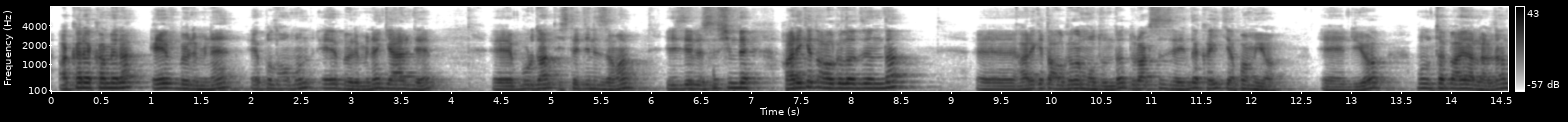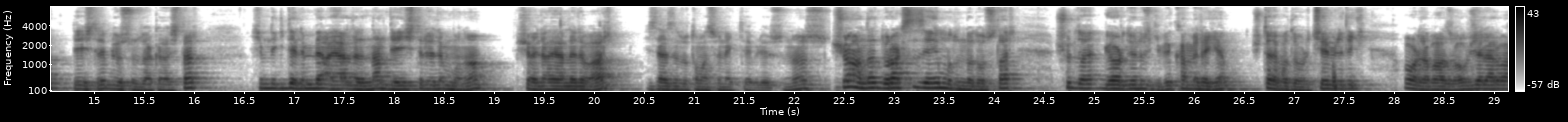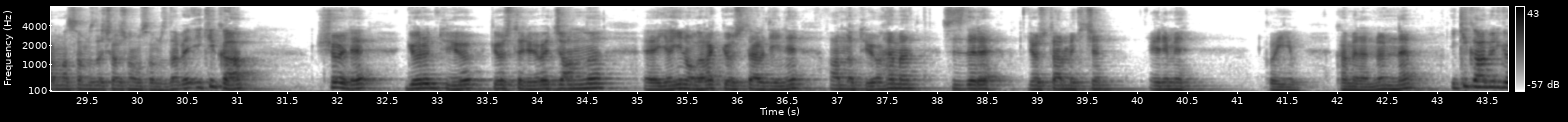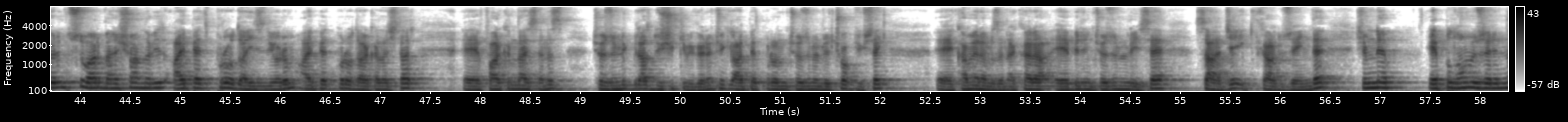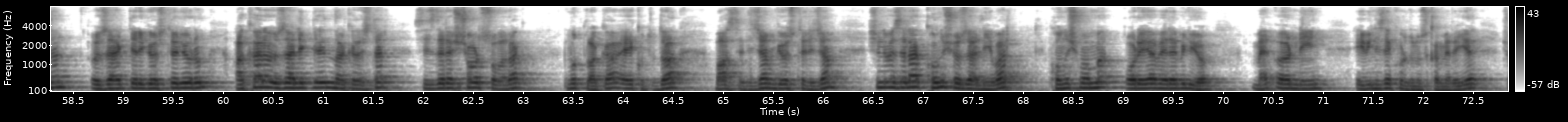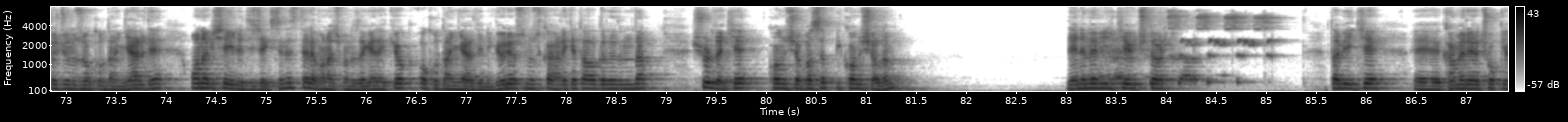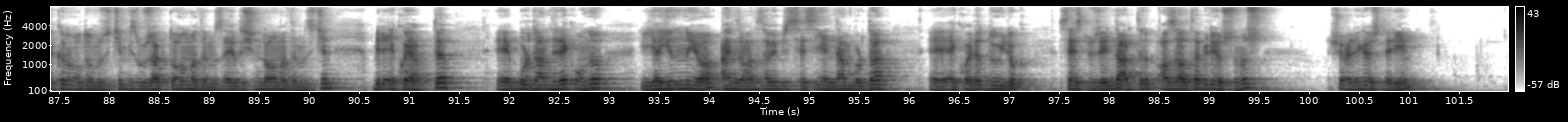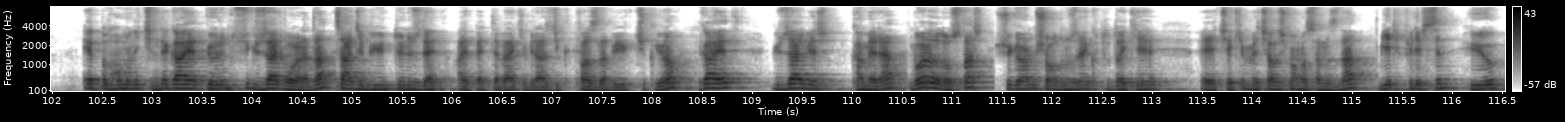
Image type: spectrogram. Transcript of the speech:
Akara kamera ev bölümüne, Apple Home'un ev bölümüne geldi. Ee, buradan istediğiniz zaman izleyebilirsiniz. Şimdi hareket algıladığında, e, hareket algılama modunda duraksız yayında kayıt yapamıyor e, diyor. Bunu tabi ayarlardan değiştirebiliyorsunuz arkadaşlar. Şimdi gidelim ve ayarlarından değiştirelim bunu. Şöyle ayarları var. İsterseniz otomasyon ekleyebiliyorsunuz. Şu anda duraksız yayın modunda dostlar. Şurada gördüğünüz gibi kamerayı şu tarafa doğru çevirdik. Orada bazı objeler var masamızda, çalışma masamızda ve 2K şöyle görüntüyü gösteriyor ve canlı e, yayın olarak gösterdiğini anlatıyor. Hemen sizlere göstermek için elimi koyayım kameranın önüne. 2K bir görüntüsü var. Ben şu anda bir iPad Pro'da izliyorum. iPad Pro'da arkadaşlar e, farkındaysanız çözünürlük biraz düşük gibi görünüyor. Çünkü iPad Pro'nun çözünürlüğü çok yüksek. E, kameramızın Akara E1'in çözünürlüğü ise sadece 2K düzeyinde. Şimdi Apple Home üzerinden özellikleri gösteriyorum. Akara özelliklerini de arkadaşlar sizlere Shorts olarak mutlaka e-kutuda bahsedeceğim, göstereceğim. Şimdi mesela konuş özelliği var. Konuşmamı oraya verebiliyor. Örneğin evinize kurdunuz kamerayı. Çocuğunuz okuldan geldi. Ona bir şey ileteceksiniz. Telefon açmanıza gerek yok. Okuldan geldiğini görüyorsunuz hareket algıladığında. Şuradaki konuşa basıp bir konuşalım. Deneme 1, 2, 3, 4. Tabii ki e, kameraya çok yakın olduğumuz için, biz uzakta olmadığımız, ev dışında olmadığımız için bir eko yaptı. E, buradan direkt onu yayınlıyor. Aynı zamanda tabii biz sesi yeniden burada e, eko ile duyduk. Ses düzeyini arttırıp azaltabiliyorsunuz. Şöyle göstereyim. Apple Home'un içinde gayet görüntüsü güzel bu arada. Sadece büyüttüğünüzde iPad'de belki birazcık fazla büyük çıkıyor. Gayet güzel bir kamera. Bu arada dostlar şu görmüş olduğunuz e-kutudaki çekim ve çalışma masamızda bir Philips'in Hue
